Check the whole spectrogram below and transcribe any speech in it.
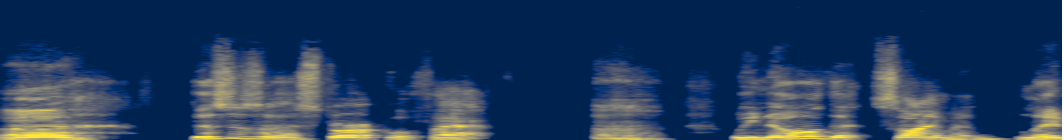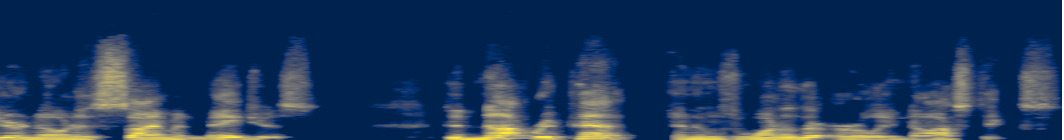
Uh, this is a historical fact. we know that Simon, later known as Simon Magus, did not repent and was one of the early Gnostics.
